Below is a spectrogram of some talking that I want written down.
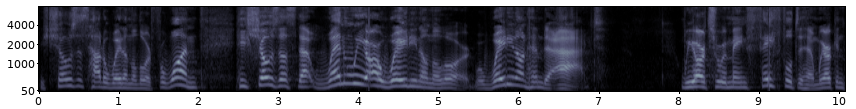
He shows us how to wait on the Lord. For one, he shows us that when we are waiting on the Lord, we're waiting on Him to act. We are to remain faithful to Him. We are con-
